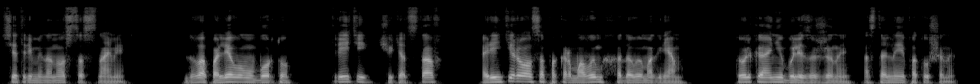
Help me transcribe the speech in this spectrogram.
все три миноносца с нами. Два по левому борту, третий, чуть отстав, ориентировался по кормовым ходовым огням. Только они были зажжены, остальные потушены.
